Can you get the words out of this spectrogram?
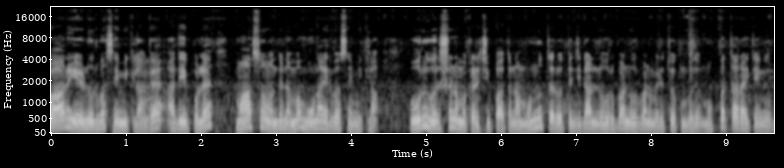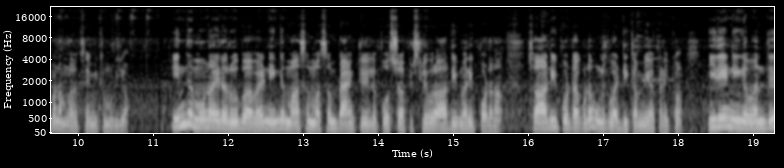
வாரம் எழுநூறுபா சேமிக்கலாங்க. அதே போல் மாதம் வந்து நம்ம மூணாயிரரூபா சேமிக்கலாம். ஒரு வருஷம் நம்ம கழித்து பார்த்தோன்னா முந்நூற்றறுபத்தஞ்சி நாள் நூறுரூபா நூறுரூபா நம்ம எடுத்து வைக்கும்போது முப்பத்தாறாயிரத்தி ஐநூறுரூபா நம்மளால் சேமிக்க முடியும். இந்த மூணாயிரம் ரூபாவை நீங்கள் மாதம் மாதம் பேங்க்லேயோ இல்லை போஸ்ட் ஆஃபீஸ்லேயோ ஒரு ஆர்டி மாதிரி போடலாம். ஸோ ஆர்டி போட்டால் கூட உங்களுக்கு வட்டி கம்மியாக கிடைக்கும். இதே நீங்கள் வந்து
